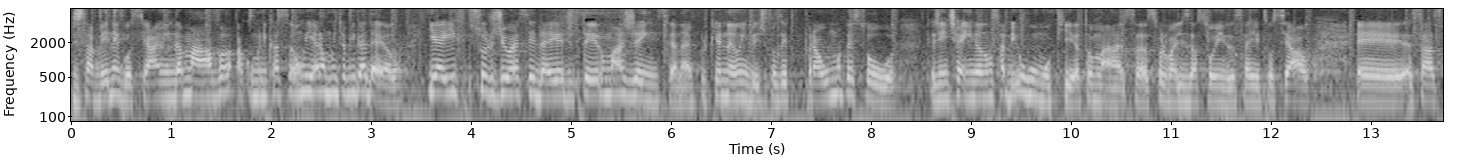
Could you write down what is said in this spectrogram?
de saber negociar, eu ainda amava a comunicação e era muito amiga dela. E aí surgiu essa ideia de ter uma agência, né? Porque não, em vez de fazer para uma pessoa, que a gente ainda não sabia o rumo que ia tomar essas formalizações dessa rede social, é, essas,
